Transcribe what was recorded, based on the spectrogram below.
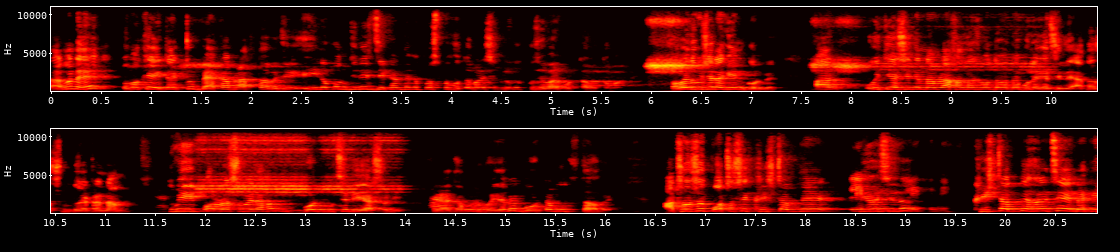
তার মানে তোমাকে এটা একটু ব্যাকআপ রাখতে হবে যে এই রকম জিনিস যেখান থেকে প্রশ্ন হতে পারে সেগুলোকে খুঁজে বার করতে হবে তোমার তবে তুমি সেটা গেইন করবে। আর ঐতিহাসিকের নাম রাখাল দাস বন্দ্যোপাধ্যায় ভুলে গেছিলে এত সুন্দর একটা নাম। তুমি পড়ানোর সময় দেখো বোর্ড মুছে দিয়ে আসনি। সেটা যখন হয়ে যাবে বোর্ডটা মুছতে হবে। আঠারোশো পঁচাশি খ্রিস্টাব্দে কি হয়েছিল? খ্রিস্টাব্দে হয়েছে নাকি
